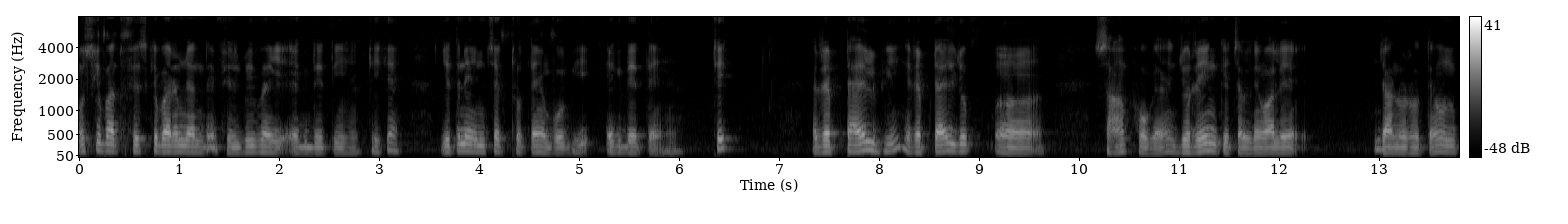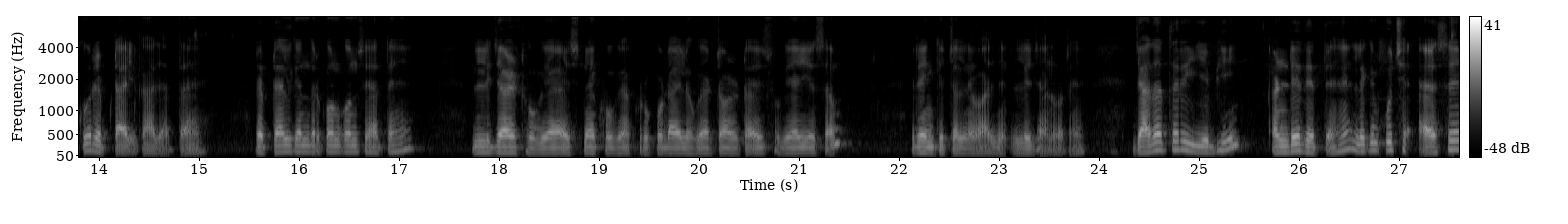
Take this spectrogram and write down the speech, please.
उसके बाद फ़िश के बारे में जानते हैं, फ़िश भी भाई एग देती हैं, ठीक है? जितने इंसेक्ट होते हैं, वो भी एग देते हैं, ठीक? रेप्टाइल भी, रेप्टाइल जो सांप हो गए, जो रेंग के चलने वाले जानवर होते हैं, उनको रेप्टाइल कहा जाता है। रेप्टाइल के अंदर कौन कौन से आते हैं? लिजर्ट हो गया स्नैक हो गया क्रोकोडाइल हो गया टॉर्टाइस हो गया, ये सब रेंग के चलने वाले जानवर हैं। ज़्यादातर ये भी अंडे देते हैं, लेकिन कुछ ऐसे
